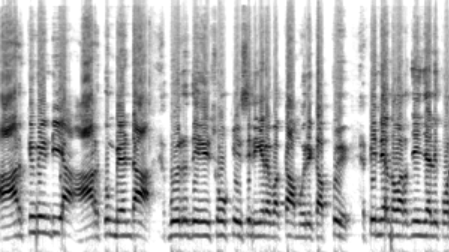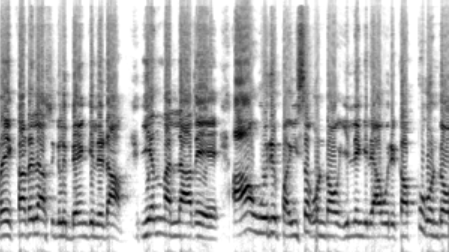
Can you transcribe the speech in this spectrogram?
ആർക്ക് വേണ്ടിയാ? ആർക്കും വേണ്ട. വെറുതെ ഷോക്കേസിൽ ഇങ്ങനെ വെക്കാം ഒരു കപ്പ്. പിന്നെ എന്ന് പറഞ്ഞു കഴിഞ്ഞാൽ കുറെ കടലാസുകൾ ബാങ്കിൽ ഇടാം എന്നല്ലാതെ ആ ഒരു പൈസ കൊണ്ടോ ഇല്ലെങ്കിൽ ആ ഒരു കപ്പ് കൊണ്ടോ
